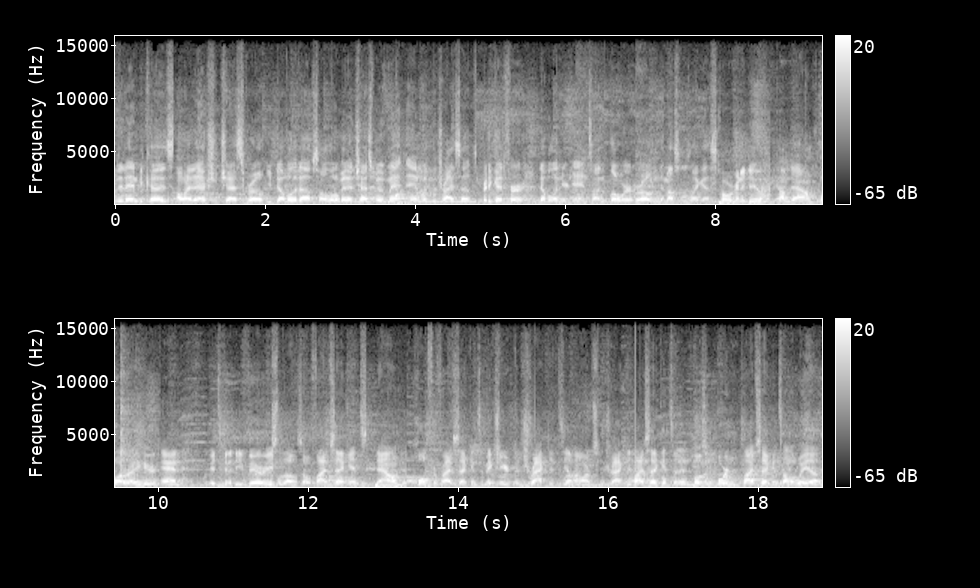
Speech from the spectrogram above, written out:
Put it in because I wanted extra chest growth. You double it up, so a little bit of chest movement and with the triceps. Pretty good for doubling your gains on lower grown muscles, I guess. What we're gonna do, come down, bar right here, and it's gonna be very slow. So five seconds, down, hold for five seconds, and make sure you're contracted. See how my arm's contracted? Five seconds, and then most important, five seconds on the way up.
